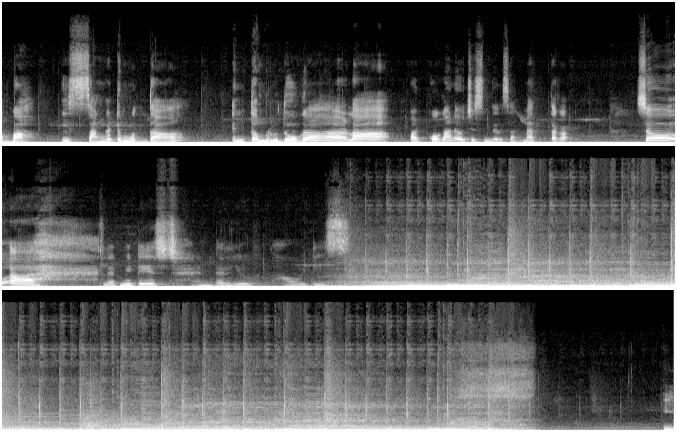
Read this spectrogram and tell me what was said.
అబ్బా ఈ సంగటి ముద్ద ఎంత మృదువుగా అలా పట్టుకోగానే వచ్చేసింది తెలుసా? మెత్తగా. So let me taste and tell you how it is ఈ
